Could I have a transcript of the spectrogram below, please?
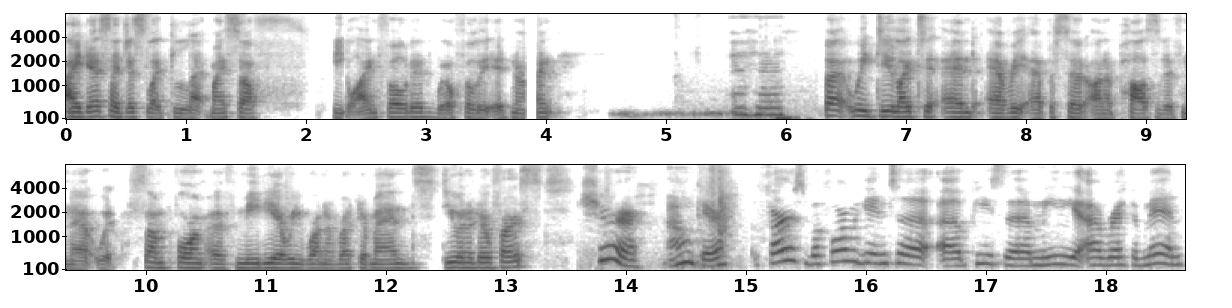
I guess I just like to let myself be blindfolded, willfully ignorant. hmm But we do like to end every episode on a positive note with some form of media we want to recommend. Do you want to go first? Sure, I don't care. First, before we get into a piece of media I recommend,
